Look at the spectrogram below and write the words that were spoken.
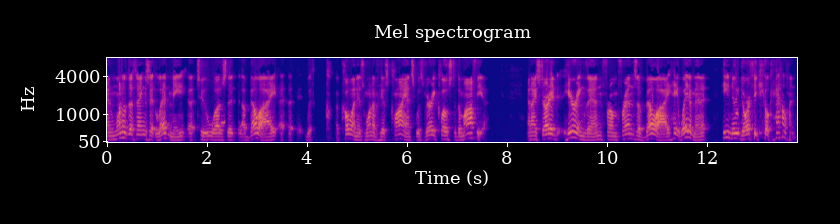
and one of the things that led me uh, to was that uh, Belli, uh, uh with Cohen as one of his clients, was very close to the mafia. And I started hearing then from friends of Belli, hey, wait a minute, he knew Dorothy Kilgallen.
